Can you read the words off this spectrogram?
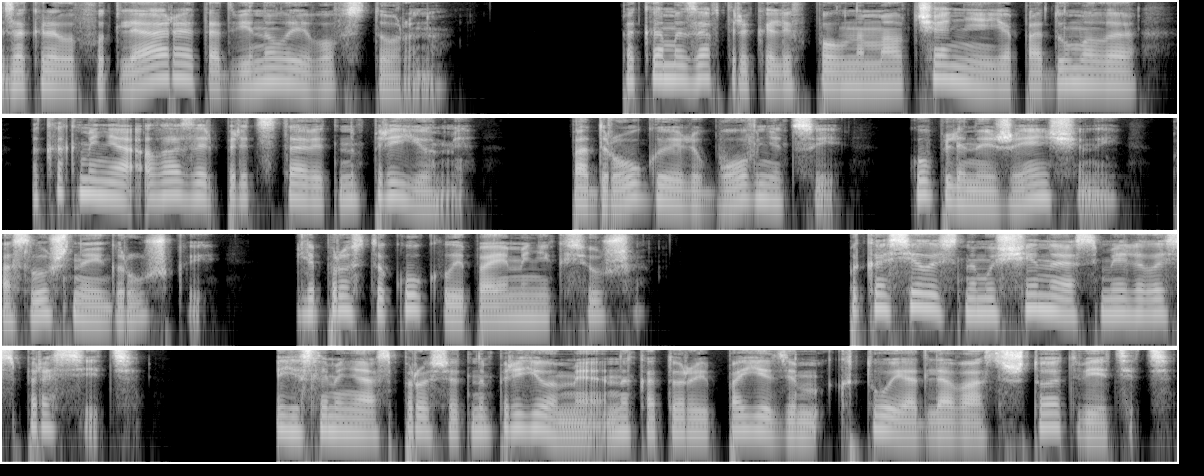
Закрыла футляр и отодвинула его в сторону. Пока мы завтракали в полном молчании, я подумала, а как меня Лазарь представит на приеме? Подругой, любовницей, купленной женщиной, послушной игрушкой или просто куклой по имени Ксюша? Покосилась на мужчину и осмелилась спросить. «Если меня спросят на приеме, на который поедем, кто я для вас, что ответить?»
